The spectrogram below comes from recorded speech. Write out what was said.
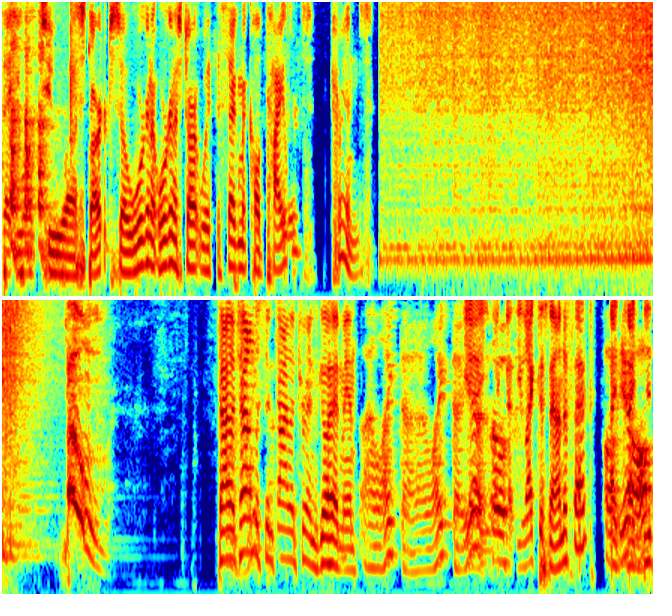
that you want to uh, start. So we're gonna we're gonna start with the segment called Tyler's trends. Boom! Tyler Tomlinson, Tyler Trends. Go ahead, man. I like that. I like that. Yeah. yeah you so like you like the sound effect? Oh, I, yeah, I, did,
